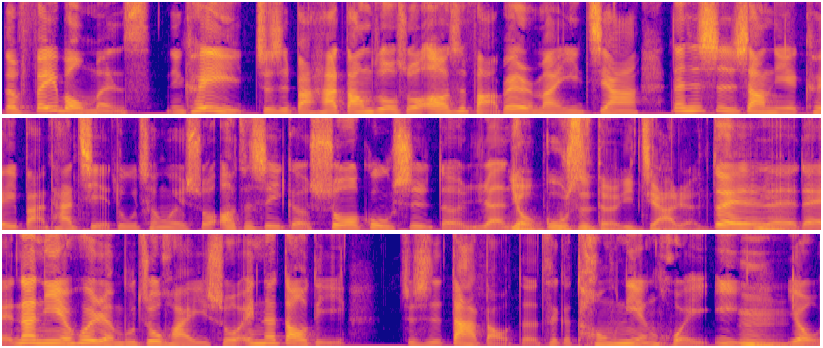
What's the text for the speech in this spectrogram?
The Fabelmans，你可以就是把它当做说哦，是法贝尔曼一家，但是事实上你也可以把它解读成为说哦，这是一个说故事的人，有故事的一家人。对对对对，嗯、那你也会忍不住怀疑说，哎，那到底就是大岛的这个童年回忆，嗯，有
